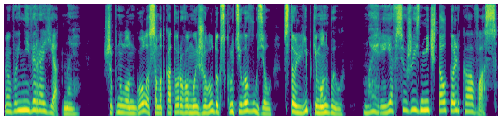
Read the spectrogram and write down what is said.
«Вы невероятны», — шепнул он голосом, от которого мой желудок скрутило в узел. Столь липким он был. «Мэри, я всю жизнь мечтал только о вас.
